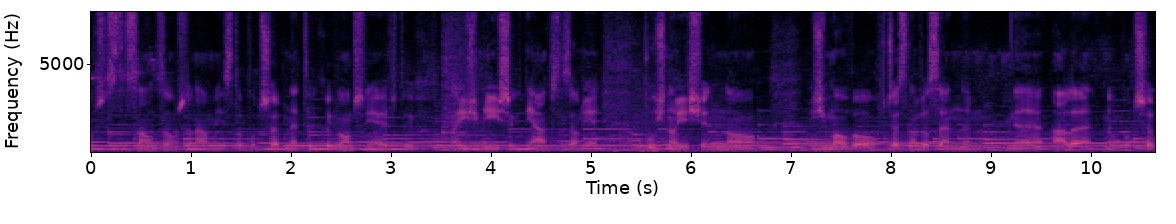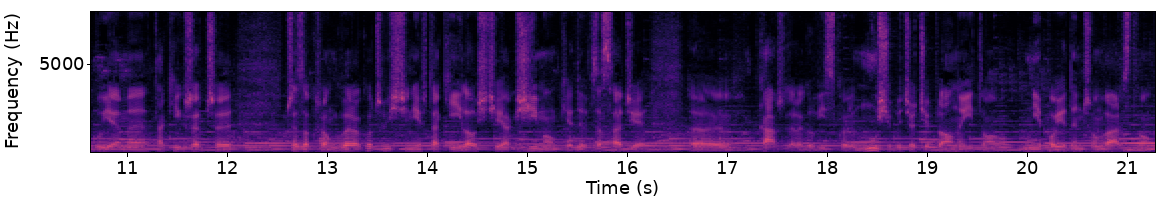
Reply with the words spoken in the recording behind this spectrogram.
E, Wszyscy sądzą, że nam jest to potrzebne tylko i wyłącznie w tych najzimniejszych dniach, w sezonie późno jesienno, zimowo, wczesnowiosennym, E, ale my potrzebujemy takich rzeczy przez okrągły rok. Oczywiście nie w takiej ilości jak zimą, kiedy w zasadzie e, każde legowisko musi być ocieplone i to nie pojedynczą warstwą.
